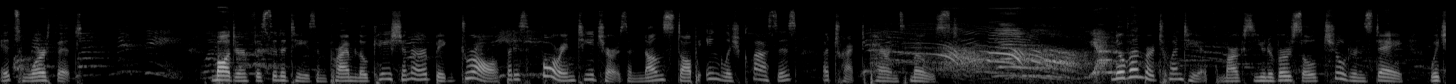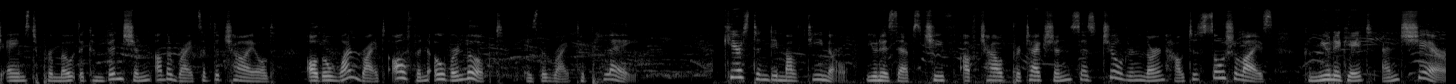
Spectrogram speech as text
it's worth it. Modern facilities and prime location are a big draw, but its foreign teachers and non-stop English classes attract parents most. November 20th marks Universal Children's Day, which aims to promote the Convention on the Rights of the Child, although one right often overlooked is the right to play. Kirsten DiMartino, UNICEF's Chief of Child Protection, says children learn how to socialize, communicate, and share,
